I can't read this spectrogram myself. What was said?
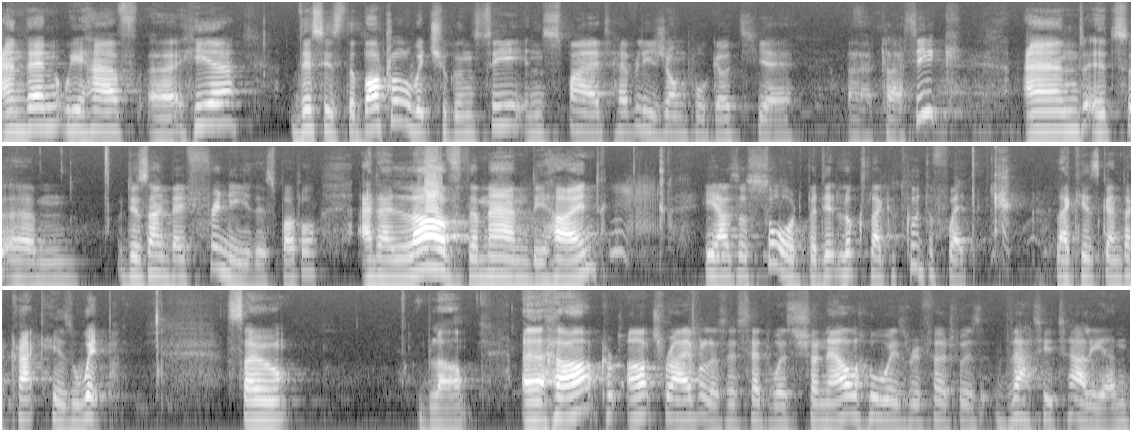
And then we have uh, here, this is the bottle, which you can see inspired heavily Jean-Paul Gaultier uh, Classique. And it's um, designed by Fini, this bottle. And I love the man behind. He has a sword, but it looks like a coup de fouet, like he's going to crack his whip. So, blah. Uh, her arch rival, as I said, was Chanel, who is referred to as that Italian.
